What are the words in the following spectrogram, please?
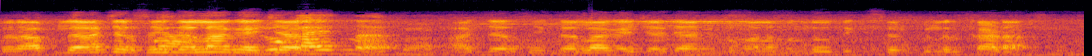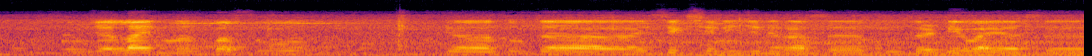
तर आपल्या आचारसंहिता लागायच्या आचारसंहिता लागायच्या आधी आम्ही तुम्हाला म्हणलं होतं की सर्क्युलर काढा. तुमच्या लाईनमनपासून तुमचा सेक्शन इंजिनियर असेल तुमचा डीवाय असेल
